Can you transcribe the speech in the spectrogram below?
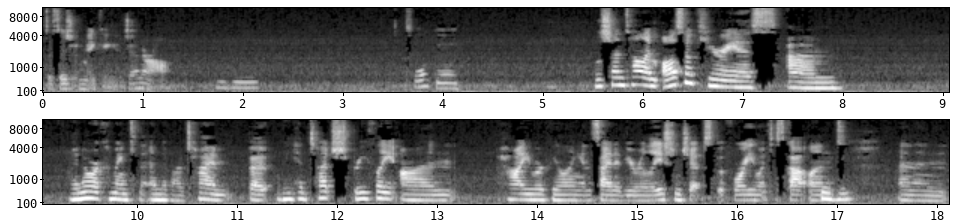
decision making in general. It's all good. Well, Chantel, I'm also curious. Um, I know we're coming to the end of our time, but we had touched briefly on how you were feeling inside of your relationships before you went to Scotland and then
